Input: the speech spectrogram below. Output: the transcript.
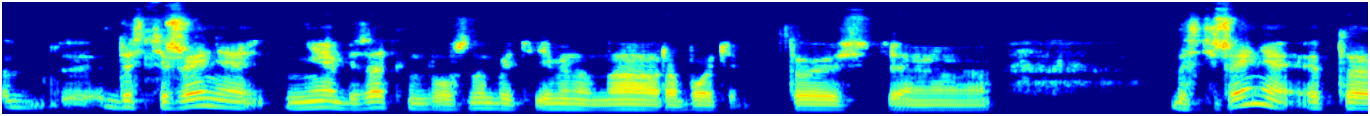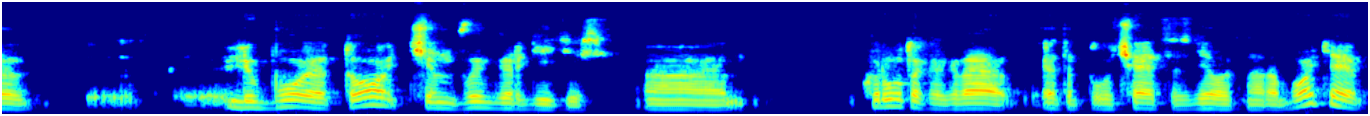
Достижения не обязательно должны быть именно на работе. То есть э, достижения – это э, любое то, чем вы гордитесь. Э, круто, когда это получается сделать на работе.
